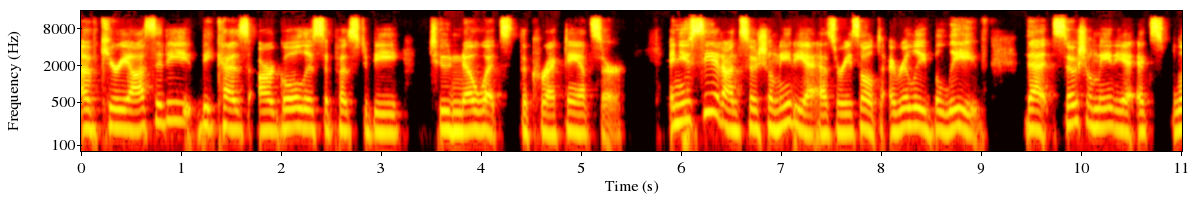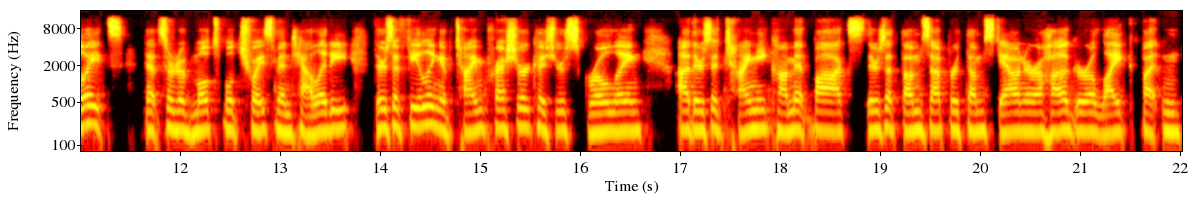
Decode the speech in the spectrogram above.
of curiosity because our goal is supposed to be to know what's the correct answer. And you see it on social media as a result. I really believe that social media exploits that sort of multiple choice mentality. There's a feeling of time pressure because you're scrolling. Uh, there's a tiny comment box. There's a thumbs up or thumbs down or a hug or a like button.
